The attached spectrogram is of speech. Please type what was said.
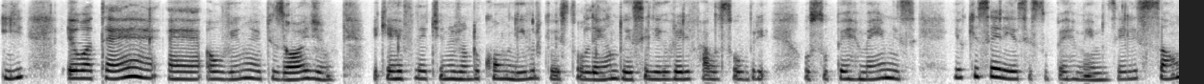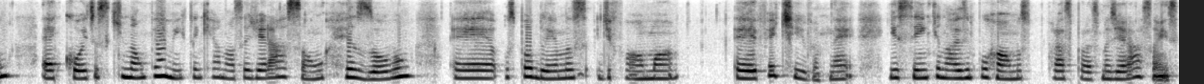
E eu até, é, ouvindo um episódio, fiquei refletindo junto com um livro que eu estou lendo. Esse livro ele fala sobre os super memes. E o que seriam esses super memes? Eles são é, coisas que não permitem que a nossa geração resolvam é, os problemas de forma é, efetiva, né? E sim que nós empurramos para as próximas gerações.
